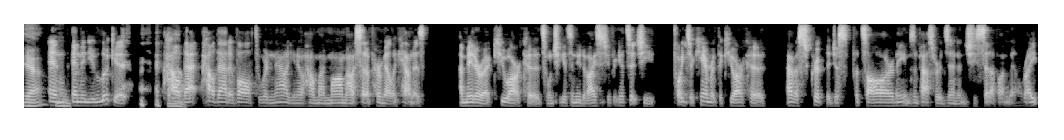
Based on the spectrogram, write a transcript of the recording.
Yeah. And and then you look at how Wow. that how that evolved to where now you know how my mom how I set up her mail account is I made her a QR code so when she gets a new device and she forgets it she points her camera at the QR code I have a script that just puts all our names and passwords in and she's set up on mail right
